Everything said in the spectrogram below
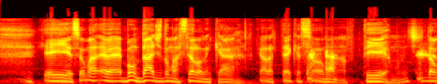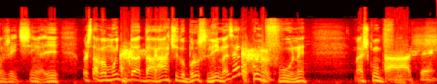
que isso, é, uma, é, é, bondade do Marcelo Alencar. Karateca é só um termo, a gente dá um jeitinho aí. Gostava muito da, da arte do Bruce Lee, mas era Kung Fu, né? Mas Fu. Ah, sim.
